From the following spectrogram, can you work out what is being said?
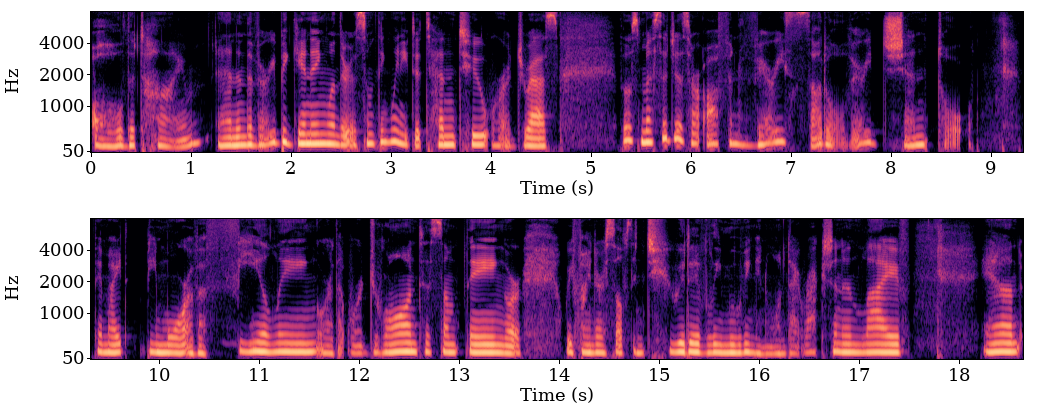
all the time. And in the very beginning, when there is something we need to tend to or address, those messages are often very subtle, very gentle. They might be more of a feeling or that we're drawn to something or we find ourselves intuitively moving in one direction in life. And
